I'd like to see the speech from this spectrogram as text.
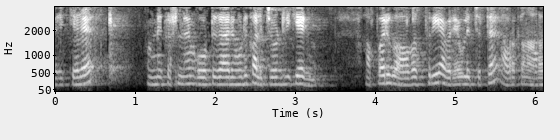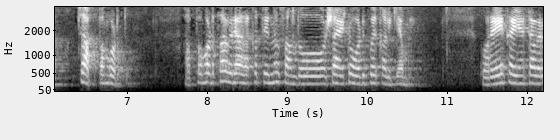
ഒരിക്കൽ ഉണ്ണികൃഷ്ണനും കൂട്ടുകാരും കൂടി കളിച്ചുകൊണ്ടിരിക്കുകയായിരുന്നു അപ്പോൾ ഒരു ഗോപസ്ത്രീ അവരെ വിളിച്ചിട്ട് അവർക്ക് നിറച്ച അപ്പം കൊടുത്തു. അപ്പം കൊടുത്താൽ അവർ അതൊക്കെ തിന്ന് സന്തോഷമായിട്ട് ഓടിപ്പോയി കളിക്കാൻ പോയി. കുറേ കഴിഞ്ഞിട്ട് അവർ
